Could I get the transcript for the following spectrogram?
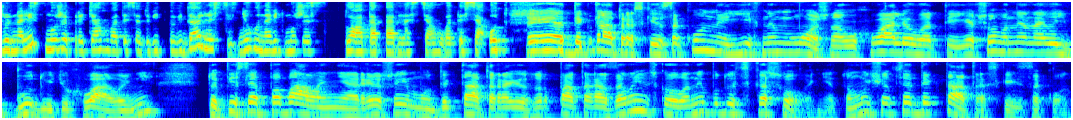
Журналіст може притягуватися до відповідальності, з нього навіть може сплата певна стягуватися. От Це диктаторські закони, їх не можна ухвалювати. Якщо вони навіть будуть ухвалені, то після повалення режиму диктатора-юзурпатора Зеленського вони будуть скасовані, тому що це диктаторський закон.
